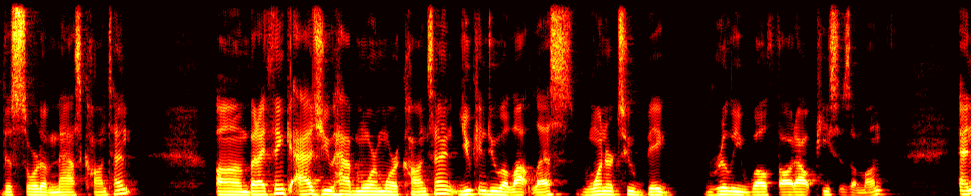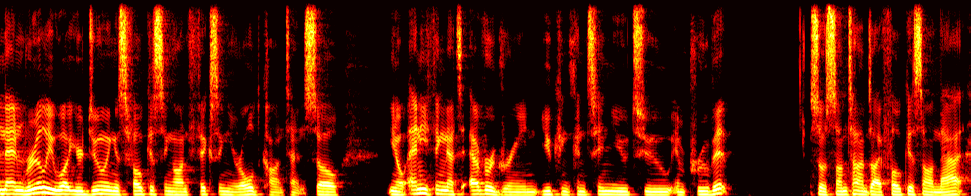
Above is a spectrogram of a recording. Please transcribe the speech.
this sort of mass content. Um, but I think as you have more and more content, you can do a lot less, one or two big, really well thought out pieces a month. And then really what you're doing is focusing on fixing your old content. So you know anything that's evergreen you can continue to improve it. So sometimes i focus on that.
